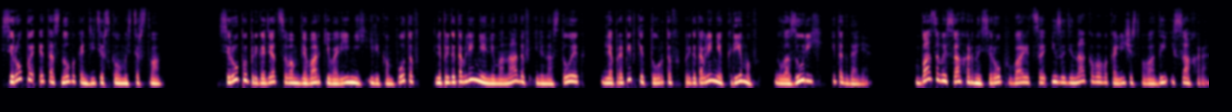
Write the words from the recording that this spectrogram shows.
Сиропы – это основа кондитерского мастерства. Сиропы пригодятся вам для варки варений или компотов, для приготовления лимонадов или настоек, для пропитки тортов, приготовления кремов, глазурей и так далее. Базовый сахарный сироп варится из одинакового количества воды и сахара.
